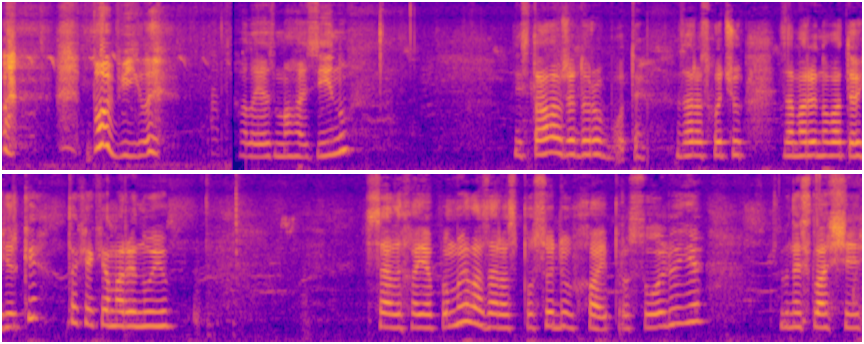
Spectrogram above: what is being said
Побігли. Але я з магазину і стала вже до роботи. Зараз хочу замаринувати огірки, так як я мариную. Селиха я помила, зараз посолю, хай просолює. Внесла ще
